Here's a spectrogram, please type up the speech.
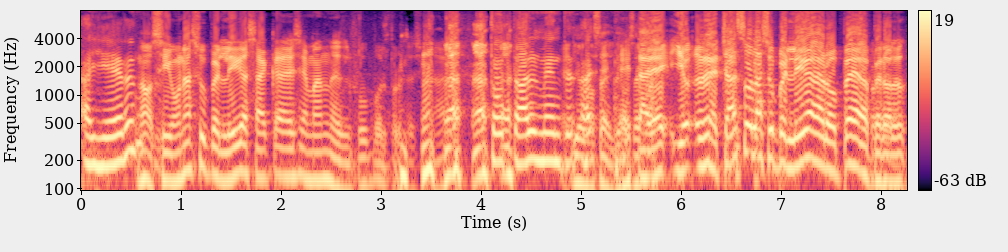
ayer, No, si una Superliga saca a ese man del fútbol profesional. totalmente. Yo no sé, yo no sé. Estaré- yo rechazo la Superliga Europea, pero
